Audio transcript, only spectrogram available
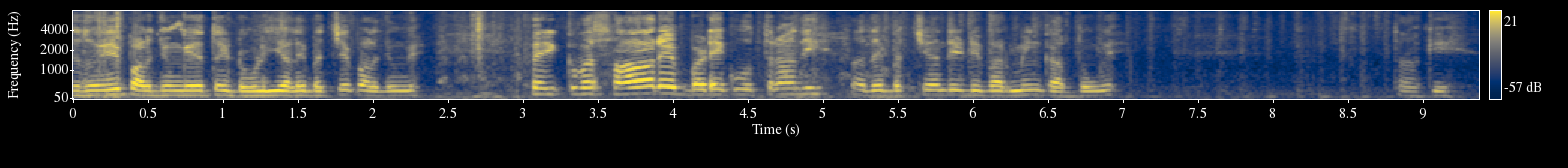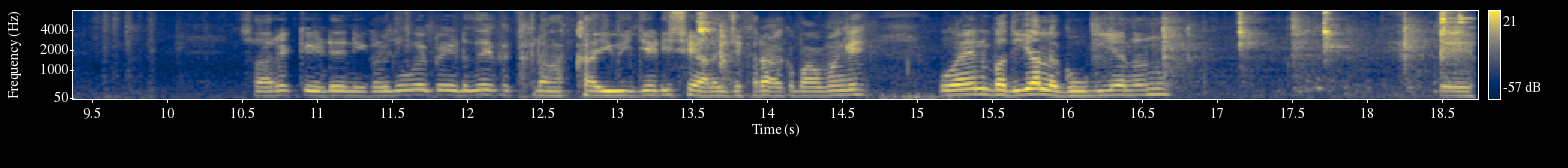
ਜਦੋਂ ਇਹ ਪਲ ਜੂਗੇ ਤੇ ਡੋਲੀ ਵਾਲੇ ਬੱਚੇ ਪਲ ਜੂਗੇ। ਫਿਰ ਇੱਕ ਵਾਰ ਸਾਰੇ ਬੜੇ ਕਬੂਤਰਾਂ ਦੀ ਅਤੇ ਬੱਚਿਆਂ ਦੀ ਡਿਵਰਮਿੰਗ ਕਰ ਦੂੰਗੇ ਤਾਂ ਕਿ ਸਾਰੇ ਕੀੜੇ ਨਿਕਲ ਜੂਗੇ ਪੇਟ ਦੇ, ਫਿਰ ਖਰਾਕ ਖਾਈ ਵੀ ਜਿਹੜੀ ਸਿਆਲੇ 'ਚ ਖਰਾਕ ਪਾਵਾਂਗੇ, ਉਹ ਐਨ ਵਧੀਆ ਲੱਗੂਗੀ ਇਹਨਾਂ ਨੂੰ। ਤੇ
